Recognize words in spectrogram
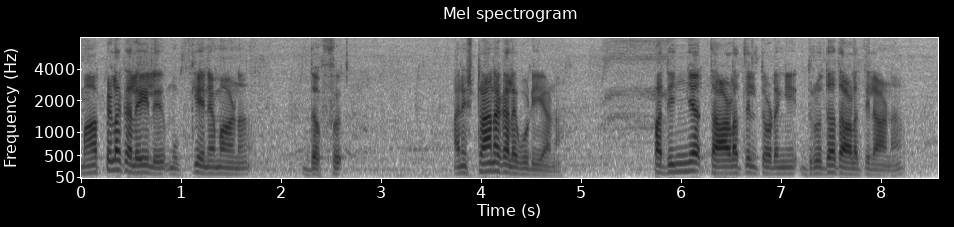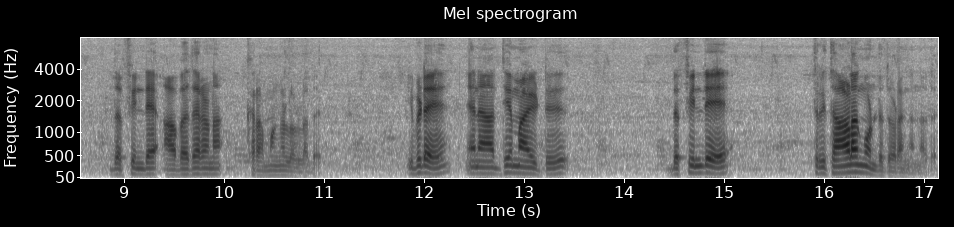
മാപ്പിള കലയിൽ മുഖ്യ ഇനമാണ് ദഫ്. അനുഷ്ഠാന കല കൂടിയാണ്. പതിഞ്ഞ താളത്തിൽ തുടങ്ങി ദ്രുത താളത്തിലാണ് ദഫിന്റെ അവതരണ ക്രമങ്ങളുള്ളത്. ഇവിടെ ഞാൻ ആദ്യമായിട്ട് ദഫിന്റെ ത്രിതാളം കൊണ്ട് തുടങ്ങുന്നത്.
